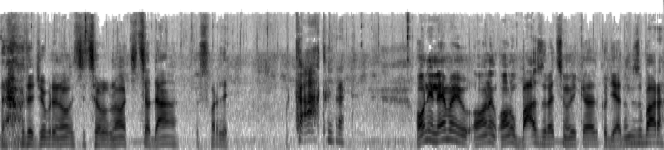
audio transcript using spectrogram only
da ne bude džubre na ulici celu noć, ceo dan, da smrdi. Kakvi, brate? Oni nemaju onu, onu bazu, recimo vi kada kod jednog zubara,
